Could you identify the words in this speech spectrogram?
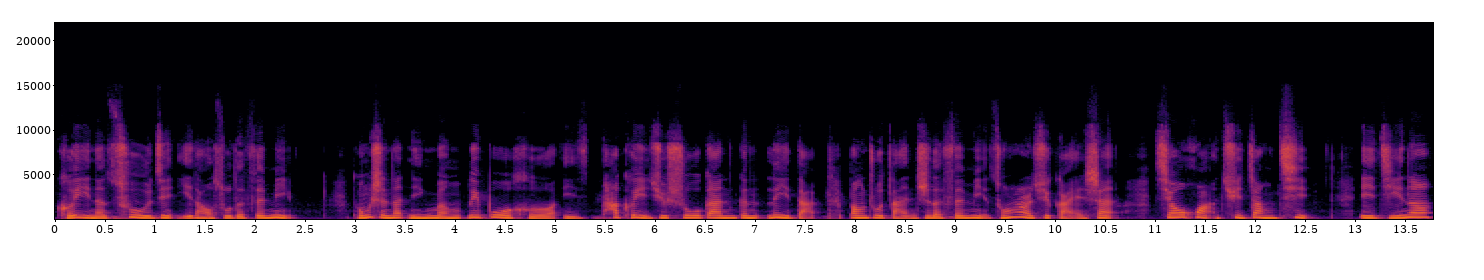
可以呢促进胰岛素的分泌。同时呢，柠檬、绿薄荷以它可以去疏肝跟利胆，帮助胆汁的分泌，从而去改善消化、去胀气。以及呢，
